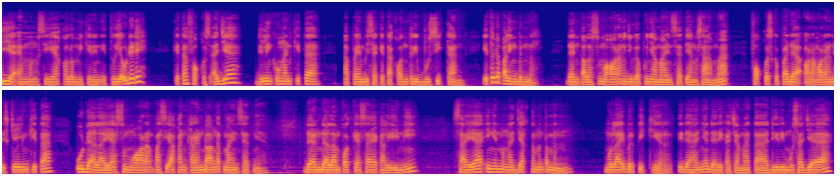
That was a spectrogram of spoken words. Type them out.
Iya emang sih ya kalau mikirin itu. Ya udah deh, kita fokus aja di lingkungan kita. Apa yang bisa kita kontribusikan. Itu udah paling bener. Dan kalau semua orang juga punya mindset yang sama, fokus kepada orang-orang di sekeliling kita, udahlah ya semua orang pasti akan keren banget mindsetnya. Dan dalam podcast saya kali ini, saya ingin mengajak teman-teman mulai berpikir tidak hanya dari kacamata dirimu saja,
